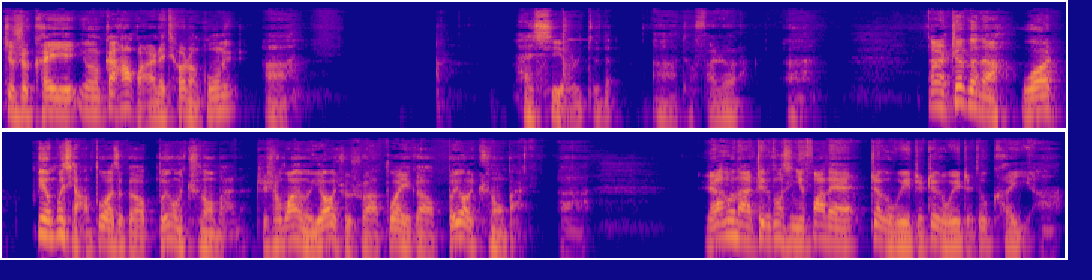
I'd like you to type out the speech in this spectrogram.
就是可以用干簧管来调整功率啊。还吸油，觉得啊，都发热了啊。但是这个呢，我并不想做这个不用驱动板的，只是网友要求说做一个不要驱动板的啊。然后呢，这个东西你放在这个位置、这个位置都可以啊。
